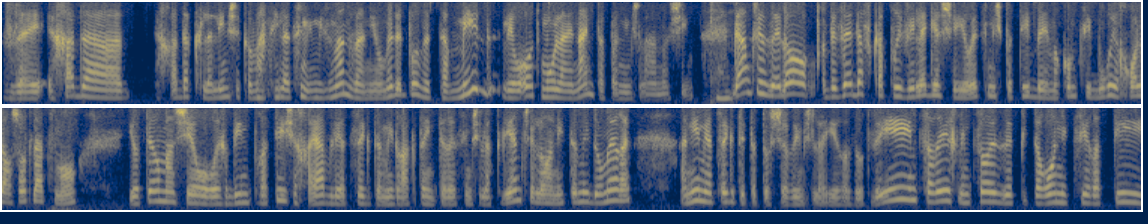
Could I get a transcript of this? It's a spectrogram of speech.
ואחד ה, אחד הכללים שקבעתי לעצמי מזמן, ואני עומדת פה, זה תמיד לראות מול העיניים את הפנים של האנשים. כן. גם כשזה לא, וזה דווקא פריבילגיה שיועץ משפטי במקום ציבורי יכול להרשות לעצמו, יותר מאשר עורך דין פרטי שחייב לייצג תמיד רק את האינטרסים של הקליינט שלו. אני תמיד אומרת, אני מייצגת את התושבים של העיר הזאת, ואם צריך למצוא איזה פתרון יצירתי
